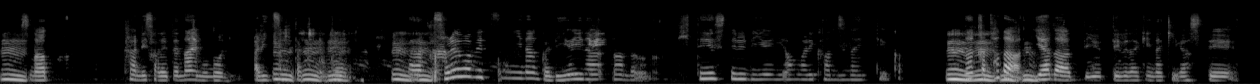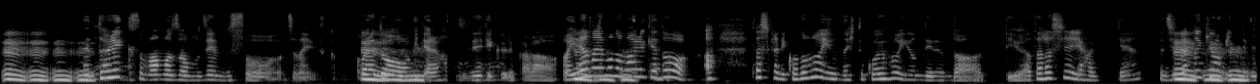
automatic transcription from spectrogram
うん、その管理されてないものにありつきたくてそれは別になんか理由にななんだろうな。否定してる理由にあんまり感じないっていうか、うん、なんかただうん、嫌だって言ってるだけな気がして、うん、うん、うん、うん。ネットフリックスもアマゾンも全部そうじゃないですか。これどう、うんうんうんみたいな話で出てくるから、まあ、いらないものもあるけど、あ確かにこの本読んだ人こういう本読んでるんだっていう新しい発見。自分の興味って別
